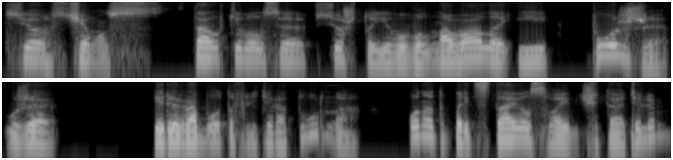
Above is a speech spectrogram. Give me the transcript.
все, с чем он сталкивался, все, что его волновало, и позже, уже переработав литературно, он это представил своим читателям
